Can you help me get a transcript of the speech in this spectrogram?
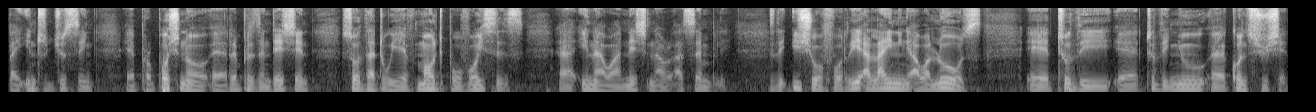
by introducing a proportional uh, representation so that we have multiple voices uh, in our national assembly. It's the issue for realigning our laws uh, to the uh, to the new constitution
